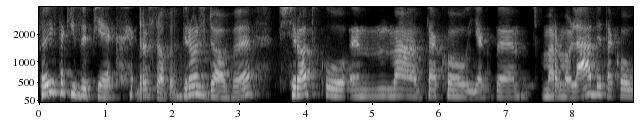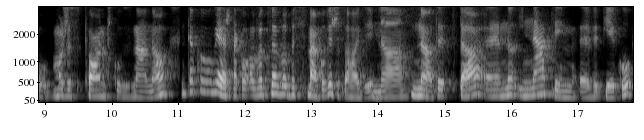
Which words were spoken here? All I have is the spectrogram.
To jest taki wypiek. Drożdżowy. drożdżowy. W środku ma taką jakby marmoladę, taką może z pączków znaną. Taką, wiesz, taką owocowo bez smaku. Wiesz o co chodzi? No, No, to jest to. E, No i na tym e, wypieku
